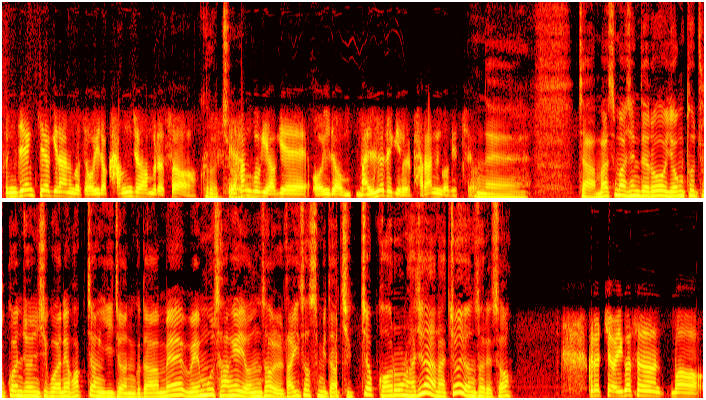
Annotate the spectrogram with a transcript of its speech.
분쟁 지역이라는 것을 오히려 강조함으로써 그렇죠. 한국이 여기에 오히려 말려들기를 바라는 거겠죠. 네. 자, 말씀하신 대로 영토 주권 전시관의 확장 이전, 그 다음에 외무상의 연설 다 있었습니다. 직접 거론하지는 않았죠, 연설에서? 그렇죠. 이것은 뭐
